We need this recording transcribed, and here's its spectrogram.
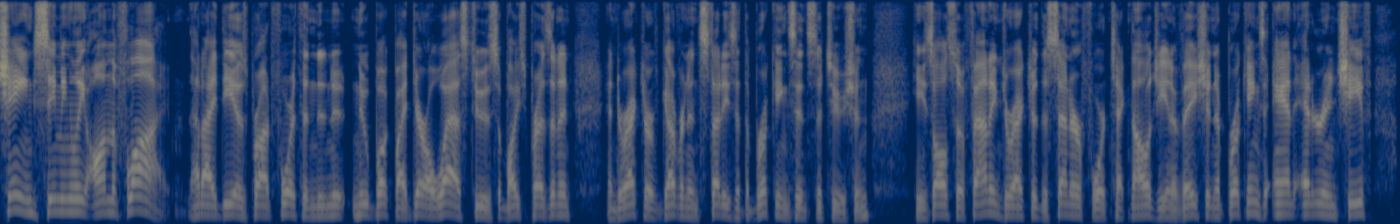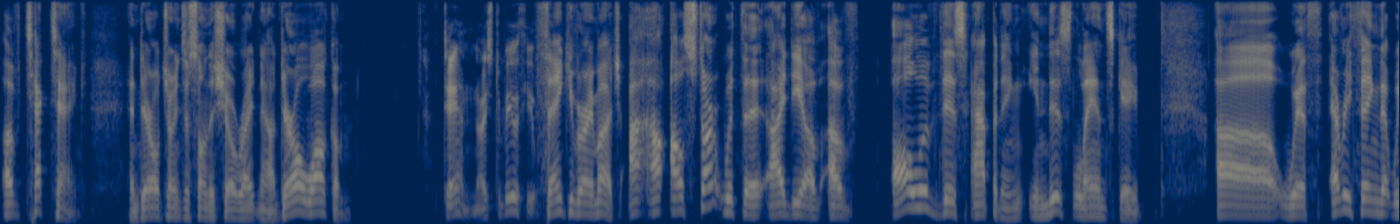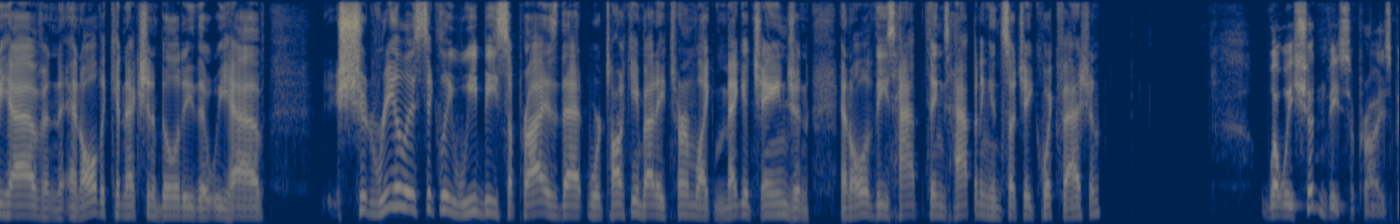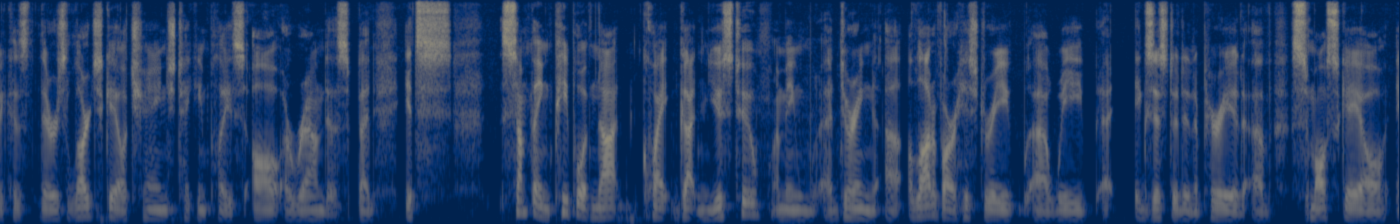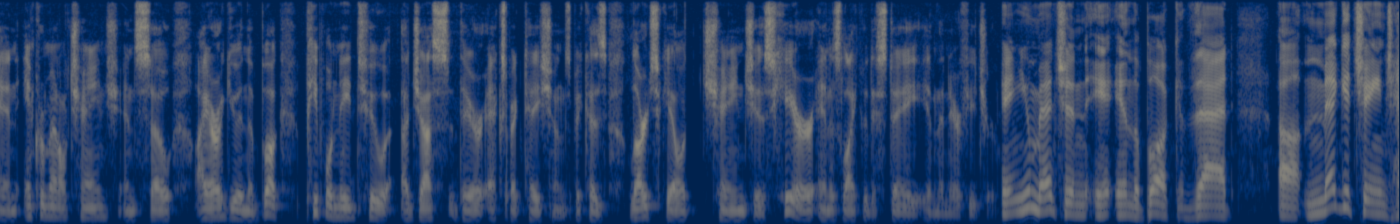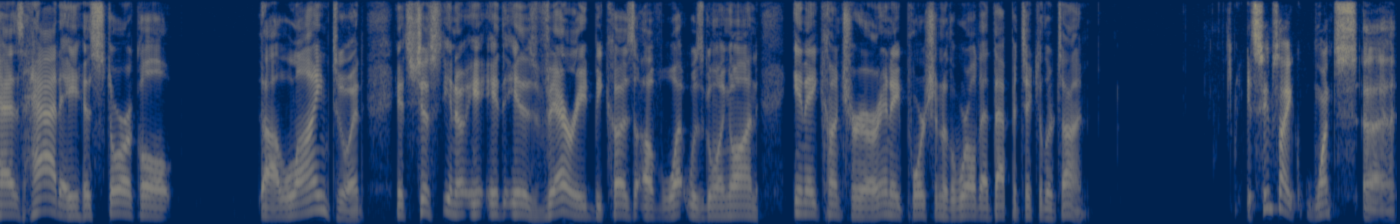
change seemingly on the fly. That idea is brought forth in the new book by Darrell West, who's vice president and director of governance studies at the Brookings Institution. He's also founding director of the Center for Technology Innovation at Brookings and editor in chief of TechTank. And Darrell joins us on the show right now. Darrell, welcome. Dan, nice to be with you. Thank you very much. I, will start with the idea of, of all of this happening in this landscape. Uh, with everything that we have and, and all the connection ability that we have, should realistically we be surprised that we're talking about a term like mega change and, and all of these things happening in such a quick fashion? Well, we shouldn't be surprised because there's large scale change taking place all around us, but it's something people have not quite gotten used to. I mean, uh, during uh, a lot of our history, uh, we uh, existed in a period of small scale and incremental change. And so I argue in the book, people need to adjust their expectations because large scale change is here and is likely to stay in the near future. And you mentioned in the book that uh, mega change has had a historical uh, line to it. It's just, you know, it, it is varied because of what was going on in a country or in a portion of the world at that particular time. It seems like once uh,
